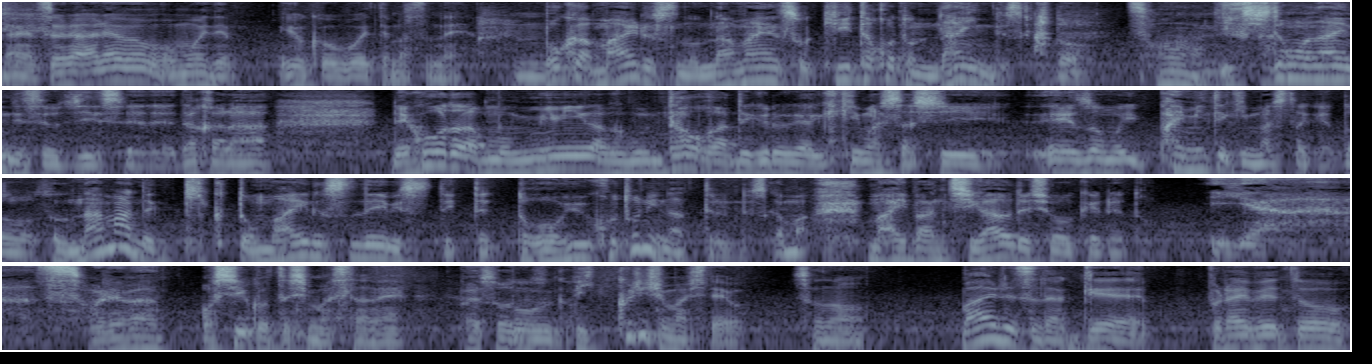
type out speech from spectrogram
なんかそれあれは思い出よく覚えてますね、うん、僕はマイルスの生演奏聞いたことないんですけどそうなんです一度もないんですよ人生で。だからレコードはもう耳がタコができるぐらい聞きましたし映像もいっぱい見てきましたけどその生で聞くとマイルス・デイビスって一体どういうことになってるんですか、まあ、毎晩違うでしょうけれどいやそれは惜しいことしましたね。僕びっくりしましたよ。そのマイルスだけプライベート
